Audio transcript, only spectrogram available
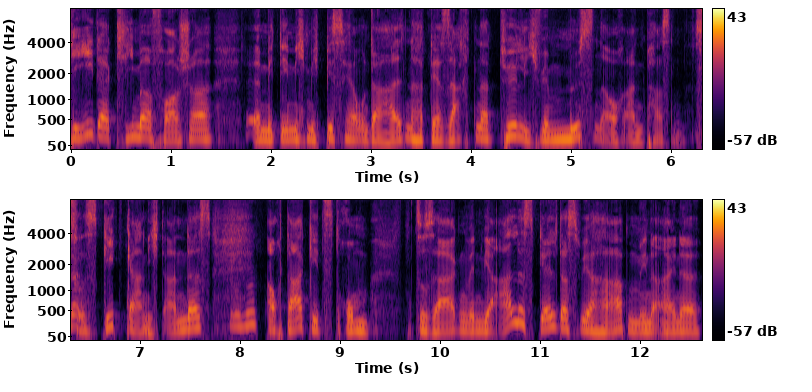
jeder Klimaforscher, äh, mit dem ich mich bisher unterhalten hat, der sagt natürlich, wir müssen auch anpassen. So, es geht gar nicht anders. Mhm. Auch da geht es darum zu sagen, wenn wir alles Geld, das wir haben, in eine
